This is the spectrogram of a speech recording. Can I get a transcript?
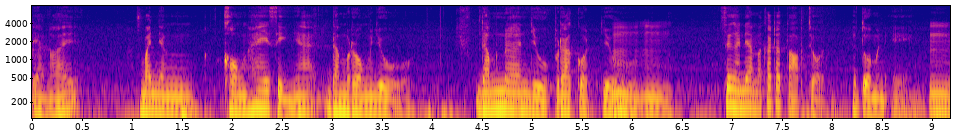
อย่างน้อยมันยังคงให้สิ่งเนี้ยดำรงอยู่ดำเนินอยู่ปรากฏอยู่อืมอืมซึ่งอันเนี้ยมันก็จะตอบโจทย์ในตัวมันเองอืม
